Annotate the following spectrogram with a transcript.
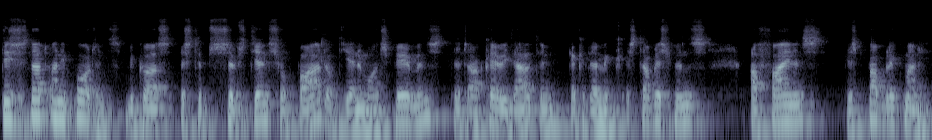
This is not unimportant because a substantial part of the animal experiments that are carried out in academic establishments are financed with public money.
